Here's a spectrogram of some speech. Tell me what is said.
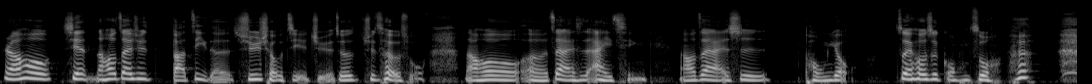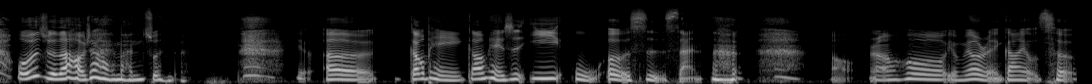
然后先，然后再去把自己的需求解决，就是去厕所，然后呃，再来是爱情，然后再来是朋友，最后是工作，我就觉得好像还蛮准的。呃，高培高培是一五二四三，好，然后有没有人刚刚有测？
